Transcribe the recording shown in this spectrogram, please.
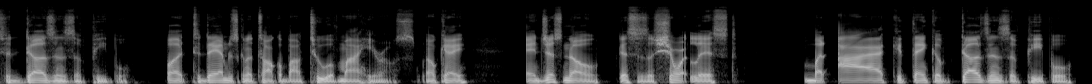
to dozens of people. But today I'm just going to talk about two of my heroes, okay? And just know this is a short list, but I could think of dozens of people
